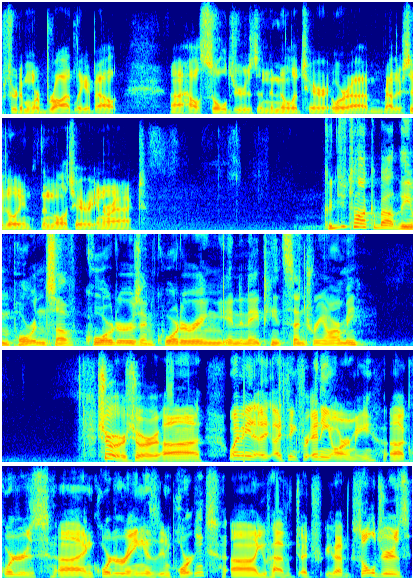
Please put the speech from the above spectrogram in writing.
sort of more broadly about how soldiers and the military, or rather civilians and the military, interact. Could you talk about the importance of quarters and quartering in an 18th century army? Sure, sure. Uh, well, I mean, I, I, think for any army, uh, quarters uh, and quartering is important. Uh, you have you have soldiers;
